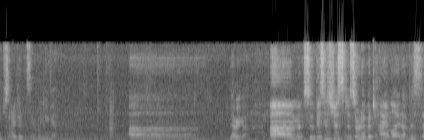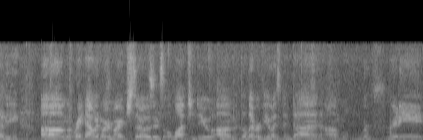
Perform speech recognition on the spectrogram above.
oops, I did the same thing again. Uh, there we go. Um, so this is just sort of a timeline of the study. Um, right now, and we're in March, so there's a lot to do. Um, the lit review has been done. Um, we're pretty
